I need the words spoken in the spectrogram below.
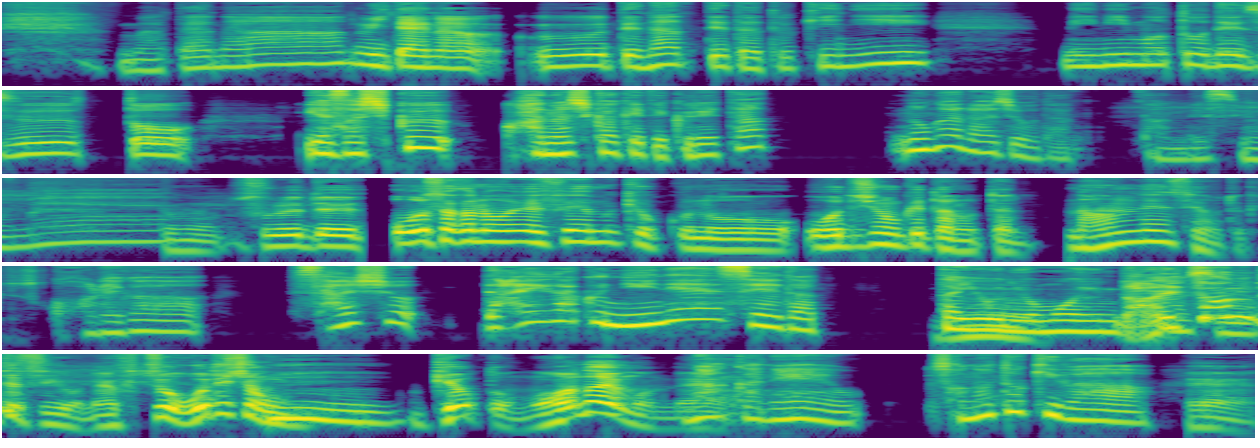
またなーみたいなうーってなってた時に耳元でずっと優しく話しかけてくれたのがラジオだったんですよね。で。もそれで大阪の FM 局のオーディションを受けたのって何年生の時ですか？これが最初大学2年生だったように思います、大胆ですよね。普通オーディショうンん、受けようと思わないもんね、なんかねその時はえ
